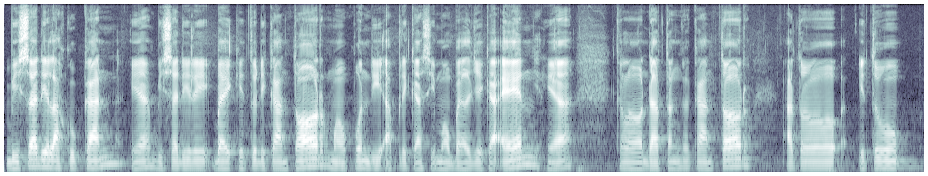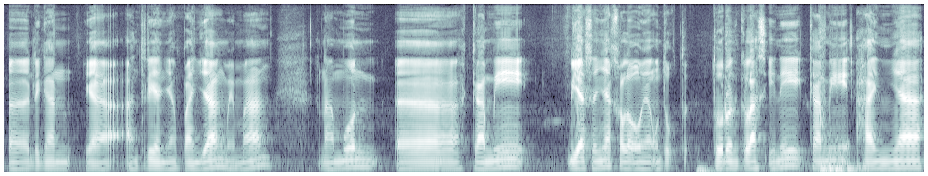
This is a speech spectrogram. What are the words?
bisa dilakukan ya. Bisa di baik itu di kantor maupun di aplikasi mobile JKN ya, ya. kalau datang ke kantor atau itu eh, dengan ya antrian yang panjang memang. Namun eh, kami biasanya kalau yang untuk turun kelas ini kami hanya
